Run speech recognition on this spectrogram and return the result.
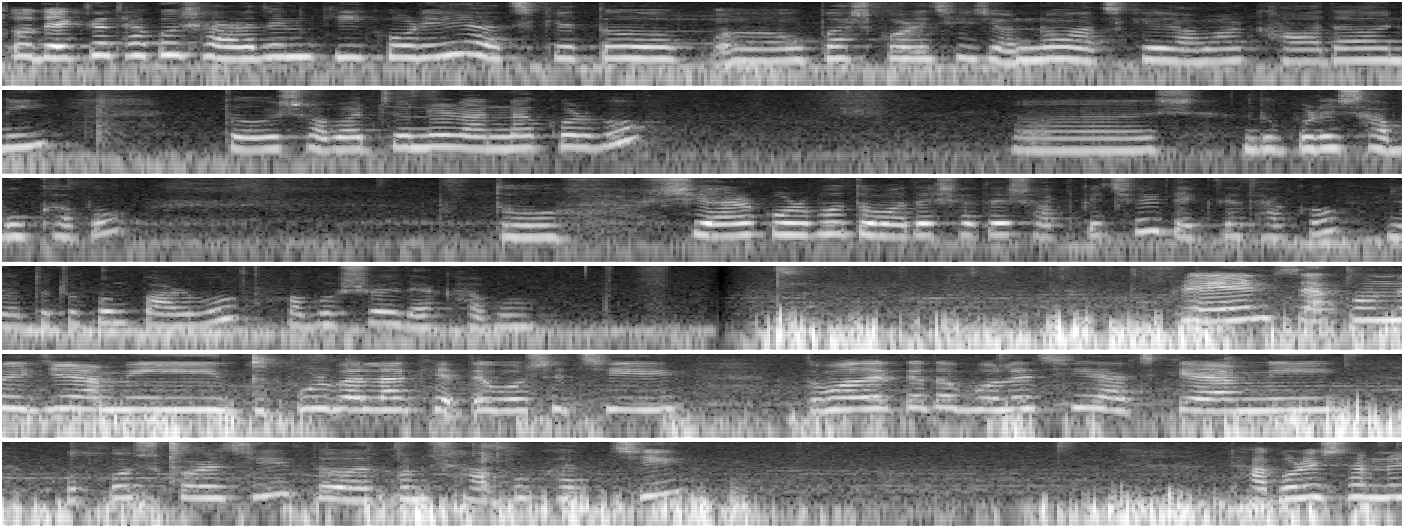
তো দেখতে থাকো সারাদিন কি করি, আজকে তো উপাস করেছি জন্য, আজকে আমার খাওয়া দাওয়া নেই, তো সবার জন্য রান্না করব। দুপুরে সাবু খাব। তো শেয়ার করব তোমাদের সাথে সব কিছুই দেখতে থাকো, যতটুকু পারব অবশ্যই দেখাবো। ফ্রেন্ডস এখন এই যে আমি দুপুরবেলা খেতে বসেছি তোমাদেরকে তো বলেছি, আজকে আমি উপোস করেছি, তো এখন সাবু খাচ্ছি। ঠাকুরের সামনে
